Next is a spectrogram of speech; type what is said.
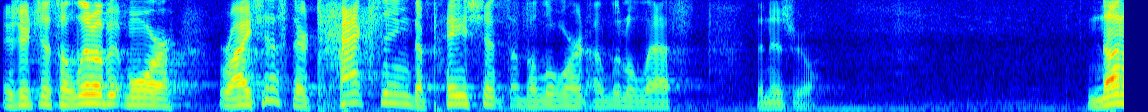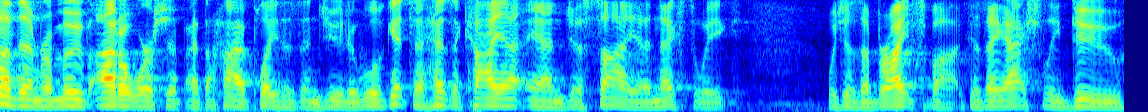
Is they're just a little bit more righteous. They're taxing the patience of the Lord a little less than Israel. None of them remove idol worship at the high places in Judah. We'll get to Hezekiah and Josiah next week, which is a bright spot because they actually do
